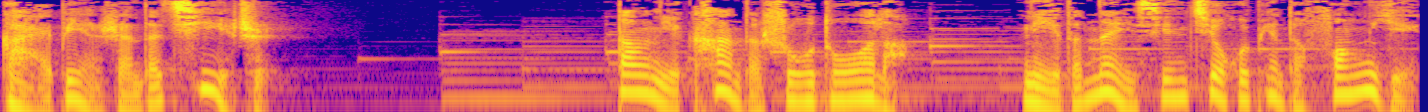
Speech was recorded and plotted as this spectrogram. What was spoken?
改变人的气质。当你看的书多了。你的内心就会变得丰盈，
